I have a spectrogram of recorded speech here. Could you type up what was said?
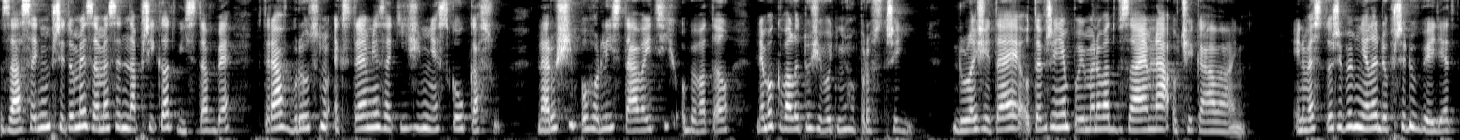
Zásadní přitom je zamezit například výstavbě, která v budoucnu extrémně zatíží městskou kasu, naruší pohodlí stávajících obyvatel nebo kvalitu životního prostředí. Důležité je otevřeně pojmenovat vzájemná očekávání. Investoři by měli dopředu vědět,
